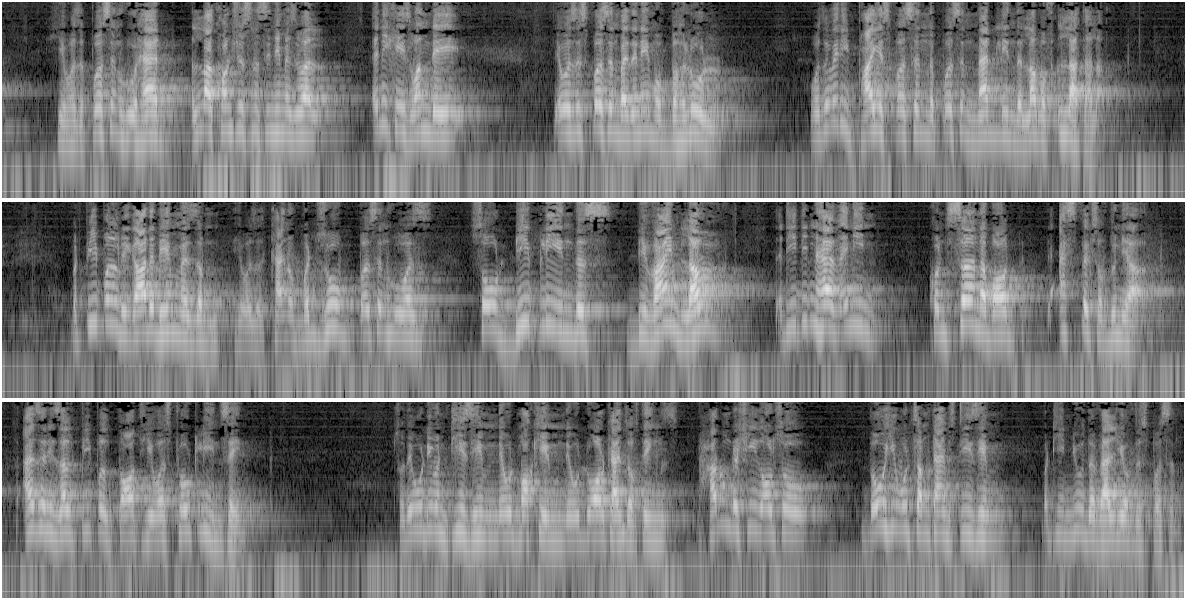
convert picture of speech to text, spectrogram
he was a person who had Allah consciousness in him as well. Any case, one day there was this person by the name of Bahlul, was a very pious person, the person madly in the love of Allah Ta'ala. But people regarded him as a, he was a kind of majzub person who was so deeply in this divine love that he didn't have any concern about the aspects of dunya. As a result, people thought he was totally insane. So they would even tease him, they would mock him, they would do all kinds of things. Harun Rashid also, though he would sometimes tease him, but he knew the value of this person.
